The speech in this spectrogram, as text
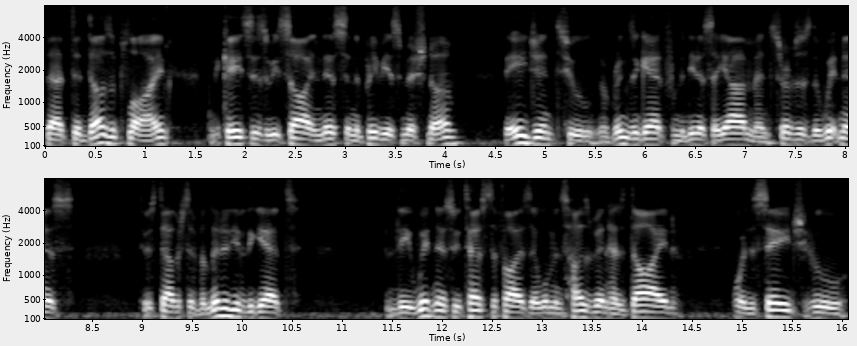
that does apply in the cases we saw in this and the previous Mishnah. The agent who brings a get from Medinas Hayam and serves as the witness to establish the validity of the get, the witness who testifies that a woman's husband has died, or the sage who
